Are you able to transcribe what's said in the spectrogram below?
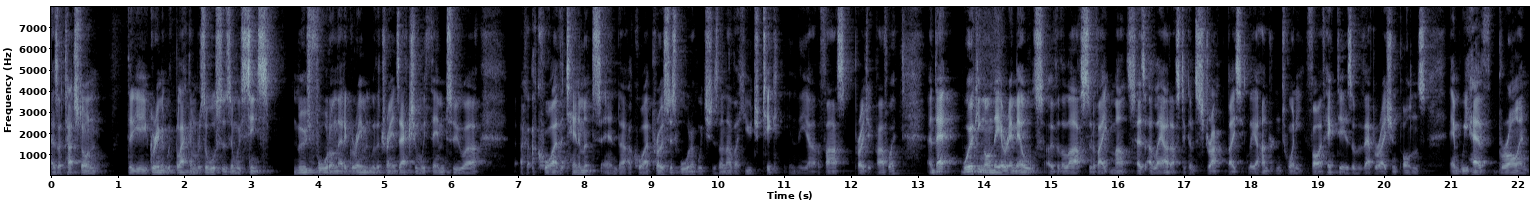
as I touched on, the agreement with Blackham Resources, and we've since moved forward on that agreement with a transaction with them to uh, acquire the tenements and uh, acquire process water, which is another huge tick in the uh, the fast project pathway. And that working on their MLs over the last sort of eight months has allowed us to construct basically 125 hectares of evaporation ponds, and we have brine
